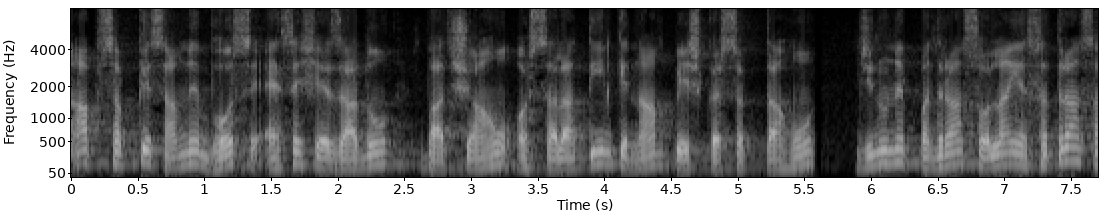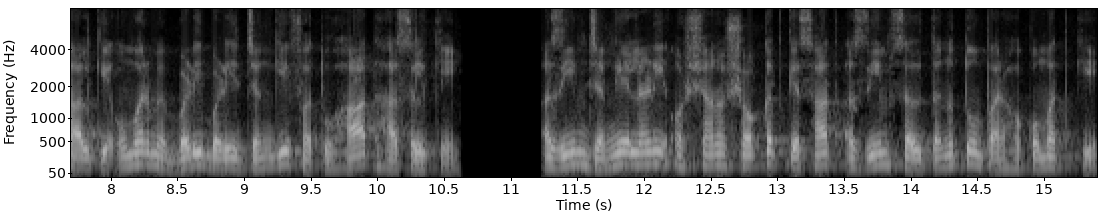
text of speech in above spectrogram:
आप सबके सामने बहुत से ऐसे शहजादों, बादशाहों और सलातीन के नाम पेश कर सकता हूँ जिन्होंने पंद्रह, सोलह या सत्रह साल की उम्र में बड़ी बड़ी जंगी फतूहत हासिल की। अजीम जंगें लड़ी और शान शौकत के साथ अजीम सल्तनतों पर हुकूमत की।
